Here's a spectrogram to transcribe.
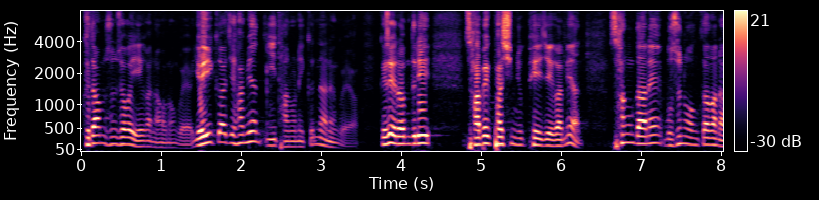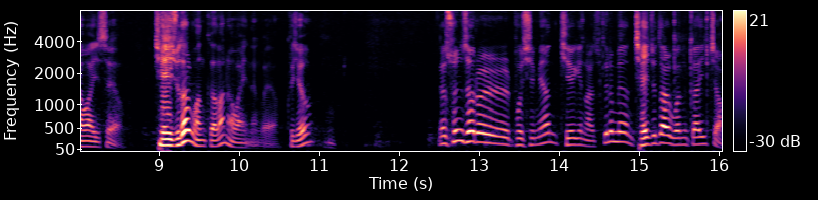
그 다음 순서가 얘가 나오는 거예요. 여기까지 하면 이 단원이 끝나는 거예요. 그래서 여러분들이 486페이지에 가면 상단에 무슨 원가가 나와 있어요? 제주도 원가가 나와 있는 거예요. 그죠? 순서를 보시면 기억이 날 수. 그러면 제주달 원가 있죠.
